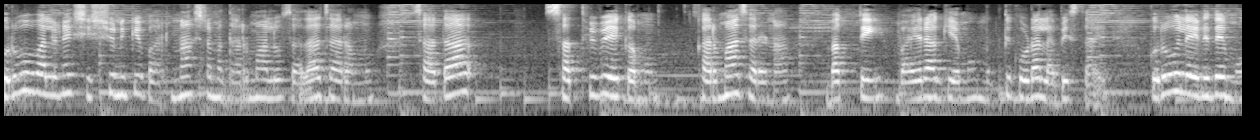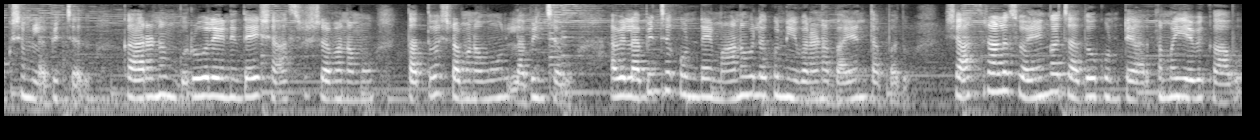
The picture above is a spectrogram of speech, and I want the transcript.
గురువు వలనే శిష్యునికి వర్ణాశ్రమ ధర్మాలు సదాచారము సదా సత్వివేకము కర్మాచరణ భక్తి వైరాగ్యము ముక్తి కూడా లభిస్తాయి. గురువు లేనిదే మోక్షం లభించదు. కారణం గురువు లేనిదే శాస్త్ర శ్రవణము తత్వశ్రవణము లభించవు. అవి లభించకుంటే మానవులకు నీ వలన భయం తప్పదు. శాస్త్రాలు స్వయంగా చదువుకుంటే అర్థమయ్యేవి కావు.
